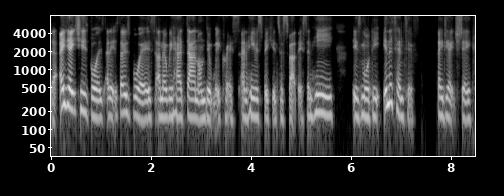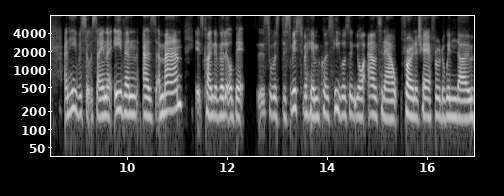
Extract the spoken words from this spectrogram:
That ADHD is boys, and it's those boys. I know we had Dan on, didn't we, Chris? And he was speaking to us about this, and he is more the inattentive ADHD, and he was sort of saying that even as a man, it's kind of a little bit it was dismissed for him because he wasn't your out and out throwing a chair through the window,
